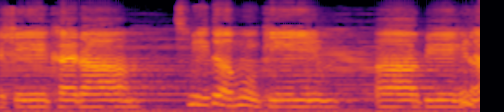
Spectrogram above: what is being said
तारानायकशेखराम् स्मितमुखीम् आपीनवक्षोरुहाम्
